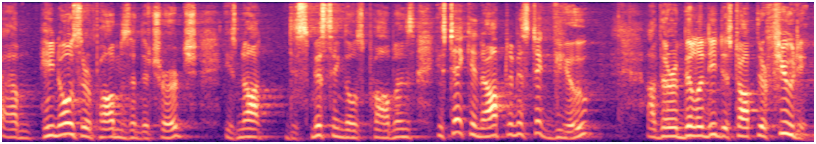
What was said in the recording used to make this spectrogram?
Um, he knows there are problems in the church. He's not dismissing those problems. He's taking an optimistic view of their ability to stop their feuding,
